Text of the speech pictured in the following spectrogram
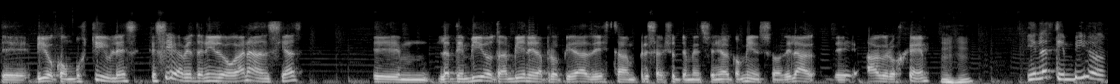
eh, biocombustibles, que sí había tenido ganancias. Eh, Latin Bio también era propiedad de esta empresa que yo te mencioné al comienzo, de, la, de AgroG. Y en Latin Bio,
